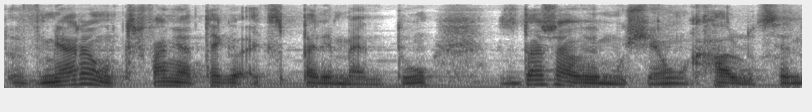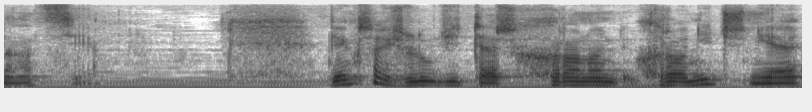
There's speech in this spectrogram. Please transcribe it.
w miarę trwania tego eksperymentu zdarzały mu się halucynacje. Większość ludzi też chronicznie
